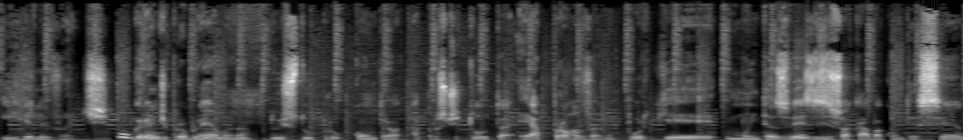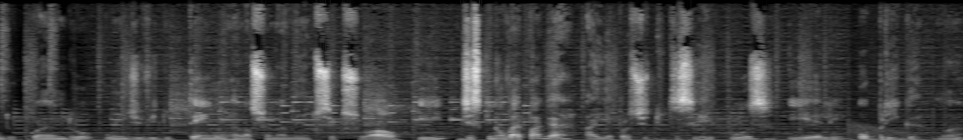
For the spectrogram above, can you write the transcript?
irrelevante. O grande problema né, do estupro contra a prostituta é a prova, né? porque muitas vezes isso acaba acontecendo quando o indivíduo tem um relacionamento sexual e diz que não vai pagar. Aí a prostituta se recusa e ele obriga, não é?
